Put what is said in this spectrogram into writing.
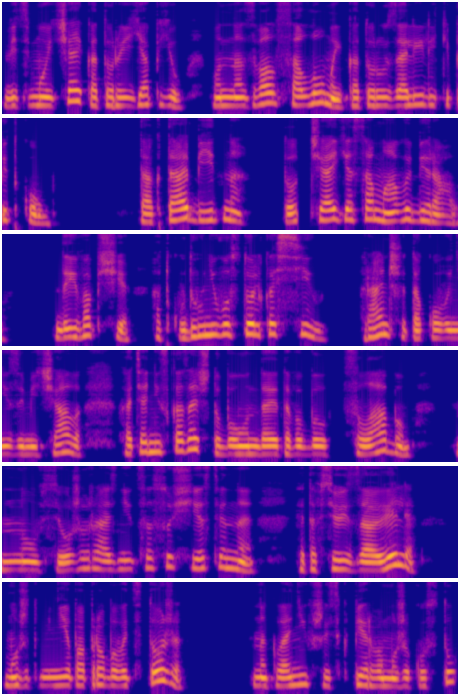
Ведь мой чай, который я пью, он назвал соломой, которую залили кипятком. Так-то обидно. Тот чай я сама выбирала. Да и вообще, откуда у него столько сил? Раньше такого не замечала, хотя не сказать, чтобы он до этого был слабым, но все же разница существенная. Это все из-за Эля? Может, мне попробовать тоже? Наклонившись к первому же кусту,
